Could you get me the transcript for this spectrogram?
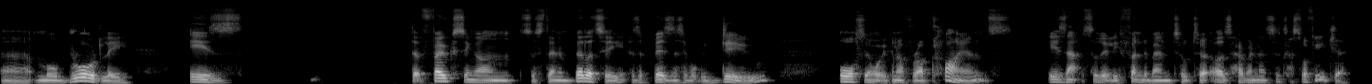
uh, more broadly is that focusing on sustainability as a business and what we do, also what we can offer our clients, is absolutely fundamental to us having a successful future.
